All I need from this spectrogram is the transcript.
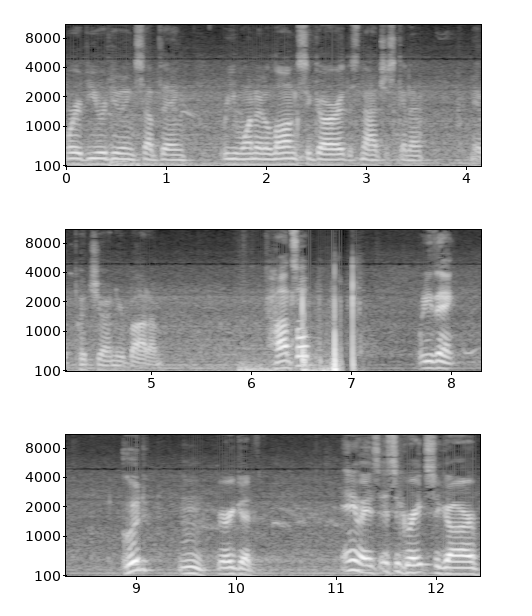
or if you were doing something where you wanted a long cigar that's not just gonna you know, put you on your bottom. Hansel, what do you think? Good? Mm, very good. Anyways, it's a great cigar.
